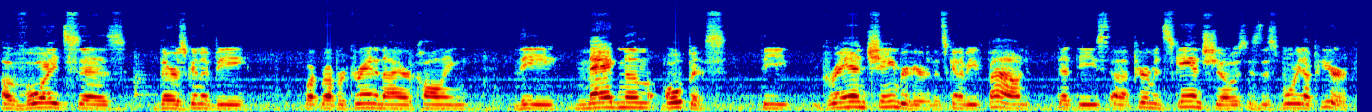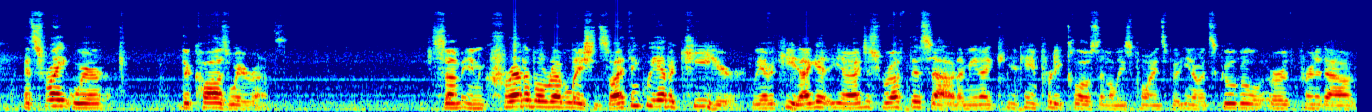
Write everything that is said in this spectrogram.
a void says there's going to be what Robert Grant and I are calling the magnum opus, the grand chamber here that's going to be found that these uh, pyramid scan shows is this void up here. It's right where the causeway runs some incredible revelation. So I think we have a key here. We have a key. I get, you know, I just roughed this out. I mean, I came pretty close on all these points, but you know, it's Google Earth printed out.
